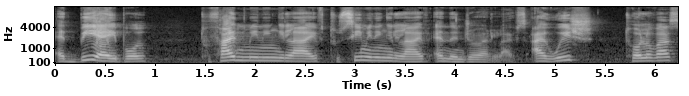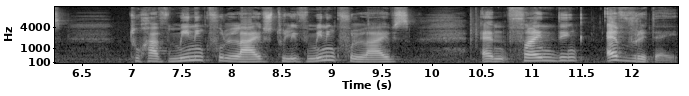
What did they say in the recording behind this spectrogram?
and be able to find meaning in life, to see meaning in life, and enjoy our lives. I wish to all of us to have meaningful lives, to live meaningful lives, and finding every day,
